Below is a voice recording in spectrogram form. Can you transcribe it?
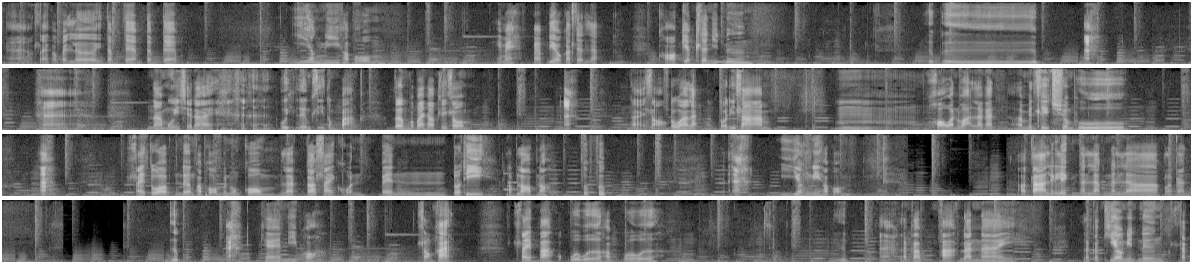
อ่าใส่เข้าไปเลยแต้มแต้มแต้มแต้มเยี่ยงนี้ครับผม เห็นไหมแป๊บเดียวก็เสร็จแล้ว ขอเก็บเส้นนิดนึง อึบอึบอะฮ่าหน้ามุยใช้ได้ อุ้ยลืมสีตรงปาก เติมเข้าไปครับสีส้ม อะ ได้สองตัวแล้วตัวที่สามอืม ขอหวานๆแล้วกันเอาเป็นสีชมพู อะ ใส่ตัวเหมือนเดิมครับผมเป็นวงกลม แล้วก็ใส่ขนเป็นตัวที่รอบๆเนาะฟึบฟึบอะ เยี่ยงนี้ครับผม เอาตาเล็กๆนั่นรักนั่นรักแล้วกันอึบอแค่นี้พอสองข้างใส่ปากเวอร์เวอร์ครับเวอร์เวอร์อึบอะแล้วก็ปากด้านใน แล้วก็เคี่ยวนิดนึง สัก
